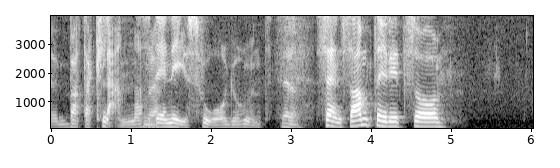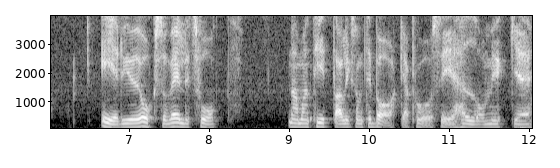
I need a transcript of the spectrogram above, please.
eh, Bataclan. Alltså Ja. den är ju svår att gå runt. Det den. Sen samtidigt så är det ju också väldigt svårt när man tittar liksom tillbaka på och se hur mycket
